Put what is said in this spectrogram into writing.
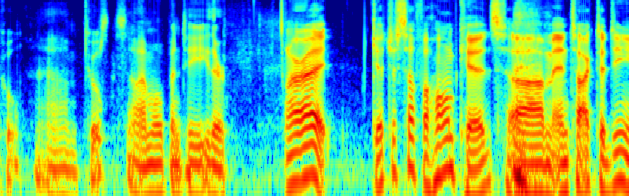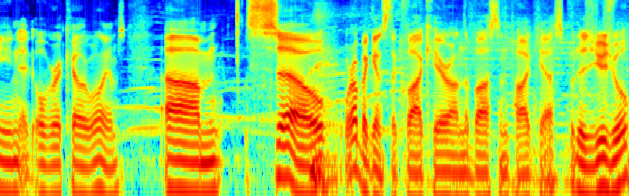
Cool. Um, Cool. So I'm open to either. All right. Get yourself a home, kids, um, and talk to Dean at, over at Keller Williams. Um, so we're up against the clock here on the Boston podcast, but as usual,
